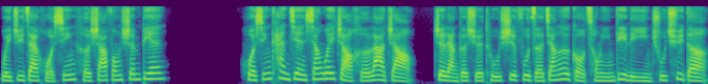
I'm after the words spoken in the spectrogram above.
围聚在火星和沙蜂身边。火星看见香薇爪和辣爪这两个学徒是负责将恶狗从营地里引出去的。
